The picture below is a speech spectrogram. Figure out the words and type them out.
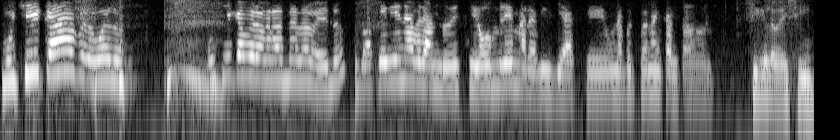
Muy chica, pero bueno. Muy chica pero grande a la vez, ¿no? Va que viene hablando de este hombre, maravilla, que es una persona encantadora. Sí que lo es, sí.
